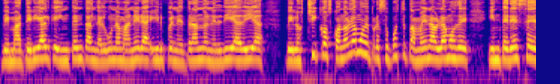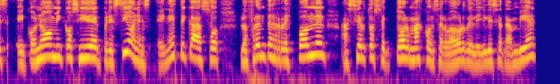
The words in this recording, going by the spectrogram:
de material que intentan de alguna manera ir penetrando en el día a día de los chicos. Cuando hablamos de presupuesto también hablamos de intereses económicos y de presiones. En este caso, los frentes responden a cierto sector más conservador de la iglesia también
